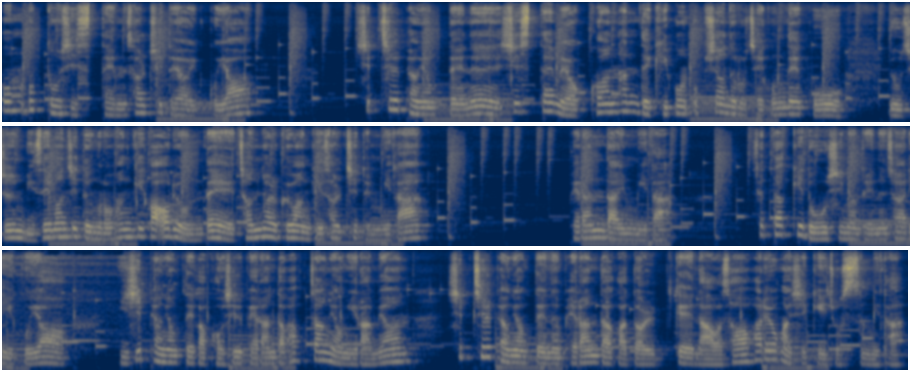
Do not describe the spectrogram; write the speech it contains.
홈 오토 시스템 설치되어 있고요. 17평형 대는 시스템 에어컨 한 대 기본 옵션으로 제공되고 요즘 미세먼지 등으로 환기가 어려운데 전열 교환기 설치됩니다. 베란다입니다. 세탁기 놓으시면 되는 자리이고요. 20평형대가 거실 베란다 확장형이라면 17평형대는 베란다가 넓게 나와서 활용하시기 좋습니다.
